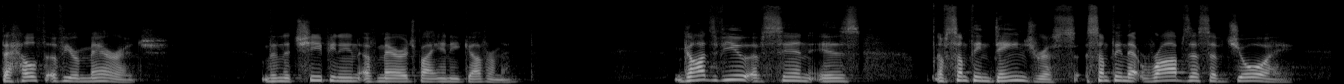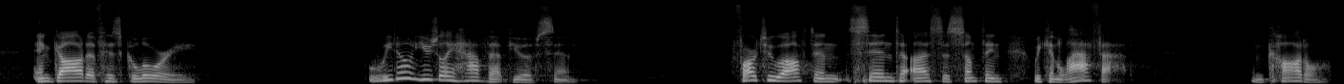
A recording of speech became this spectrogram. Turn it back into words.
the health of your marriage than the cheapening of marriage by any government. God's view of sin is of something dangerous, something that robs us of joy and God of his glory. We don't usually have that view of sin. Far too often, sin to us is something we can laugh at and coddle.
